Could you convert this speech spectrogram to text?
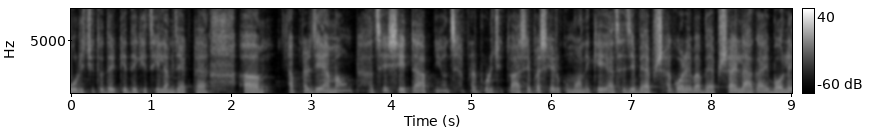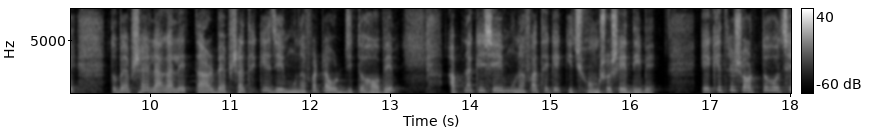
পরিচিতদেরকে দেখেছিলাম যে একটা আপনার যে অ্যামাউন্টটা আছে সেটা আপনি হচ্ছে আপনার পরিচিত আশেপাশে এরকম অনেকেই আছে যে ব্যবসা করে বা ব্যবসায় লাগায় বলে। তো ব্যবসায় লাগালে তার ব্যবসা থেকে যে মুনাফাটা অর্জিত হবে আপনাকে সেই মুনাফা থেকে কিছু অংশ সে দিবে। এক্ষেত্রে শর্ত হচ্ছে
